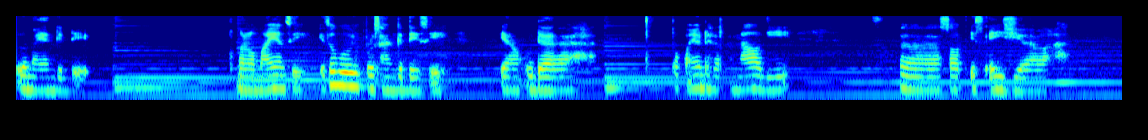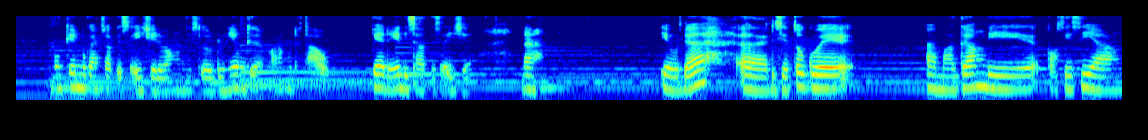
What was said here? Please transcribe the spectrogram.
lumayan gede. Bukan lumayan sih itu gue perusahaan gede sih yang udah pokoknya udah terkenal di uh, Southeast Asia lah. Mungkin bukan Southeast Asia doang di seluruh dunia mungkin orang udah tahu tapi adanya di Southeast Asia. Nah ya udah uh, di situ gue uh, magang di posisi yang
